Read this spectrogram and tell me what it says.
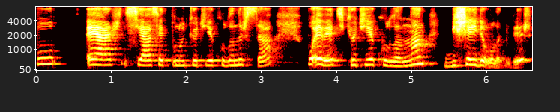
Bu eğer siyaset bunu kötüye kullanırsa bu evet kötüye kullanılan bir şey de olabilir.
